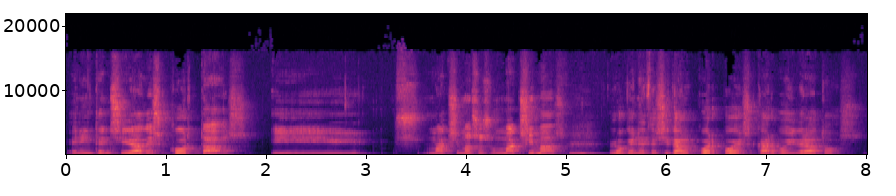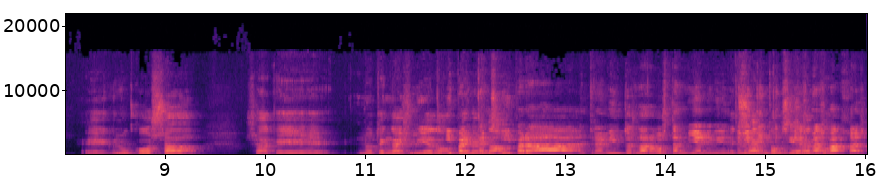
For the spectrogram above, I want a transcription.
en intensidades cortas y máximas o submáximas, Mm. lo que necesita el cuerpo es carbohidratos, eh, glucosa, o sea que no tengáis miedo, Mm. Y para, de verdad. y para entrenamientos largos también, evidentemente, Exacto, intensidades más bajas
